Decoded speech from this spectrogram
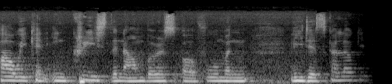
how we can increase the numbers of women leaders. Kalau kita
